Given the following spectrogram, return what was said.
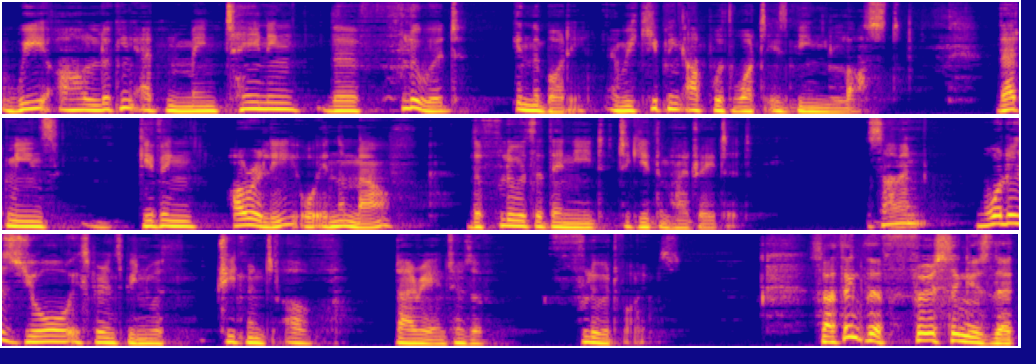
we are looking at maintaining the fluid in the body and we're keeping up with what is being lost. That means giving orally or in the mouth the fluids that they need to keep them hydrated. Simon, what has your experience been with treatment of diarrhea in terms of fluid volumes? So I think the first thing is that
